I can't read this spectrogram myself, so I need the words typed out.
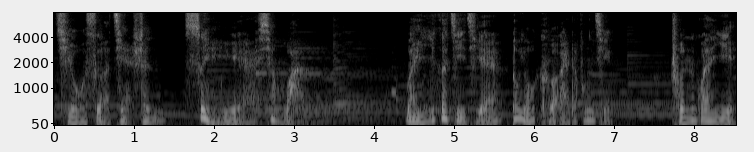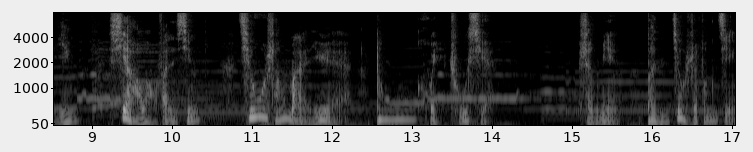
秋色渐深，岁月向晚。每一个季节都有可爱的风景：春观夜莺，夏望繁星，秋赏满月，冬会初雪。生命本就是风景。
